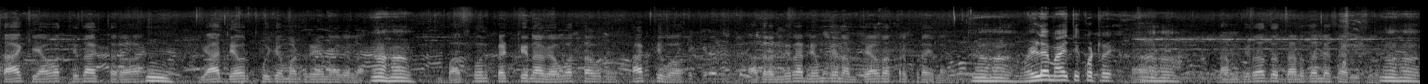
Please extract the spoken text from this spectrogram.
ಸಾಕಿ ಯಾವತ್ತು ಇದಾಗ್ತಾರೋ ಯಾವ ದೇವ್ರ ಪೂಜೆ ಮಾಡಿದ್ರೆ ಏನಾಗಲ್ಲ. ಬಸವನ್ ಕಟ್ಟಿ ನಾವು ಯಾವತ್ತು ಅವ್ರು ಹಾಕ್ತೀವೋ ಅದ್ರಲ್ಲಿರೋ ನೆಮ್ಮದಿ ನಮ್ಮ ದೇವ್ರ ಹತ್ರ ಕೂಡ ಇಲ್ಲ. ಒಳ್ಳೆ ಮಾಹಿತಿ ಕೊಟ್ರಿ. ನಮ್ಗಿರೋದು ದನದಲ್ಲೇ ಸರ್ ಹಾಂ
